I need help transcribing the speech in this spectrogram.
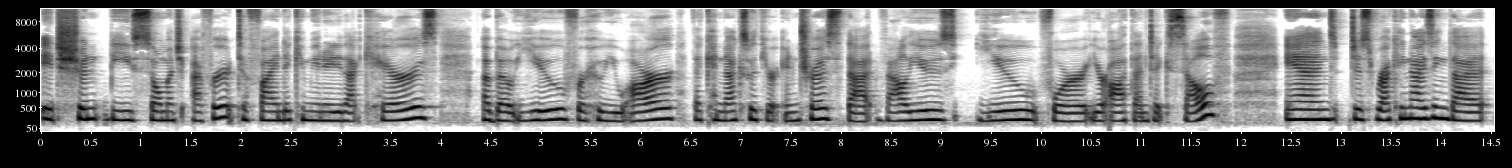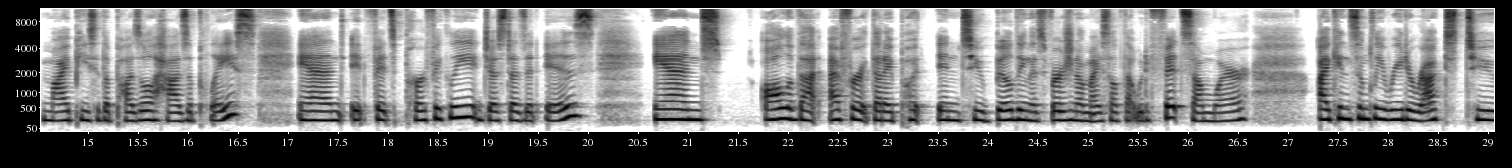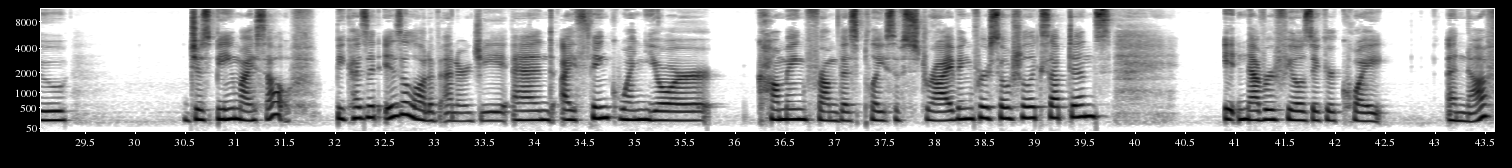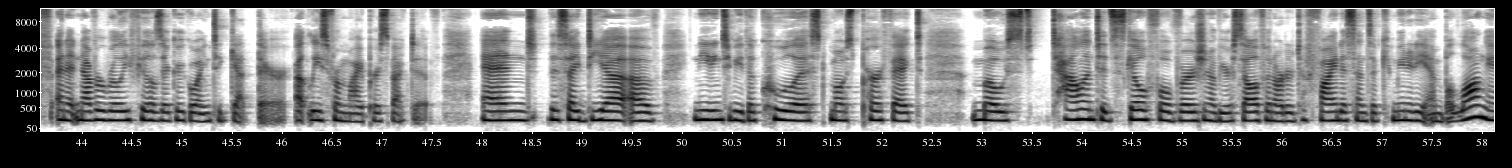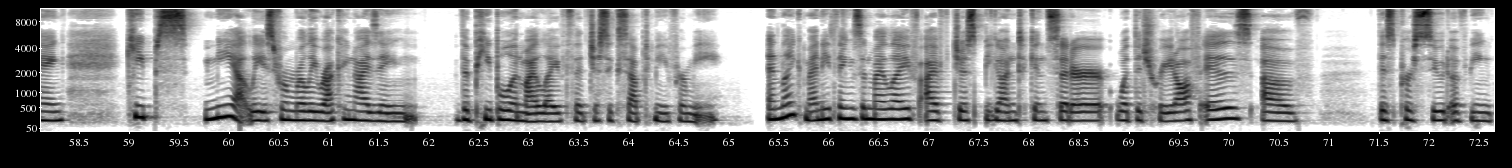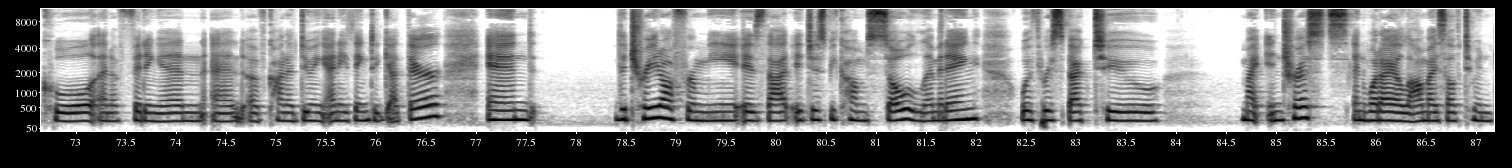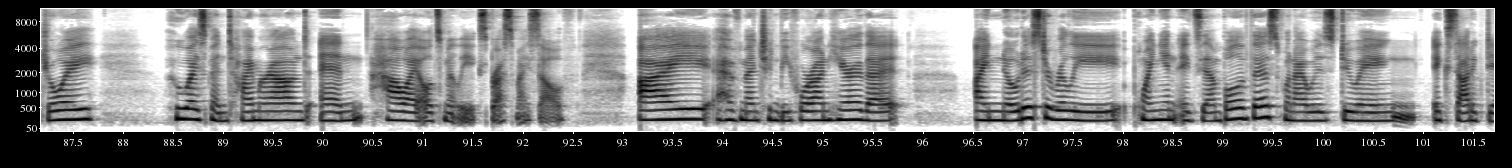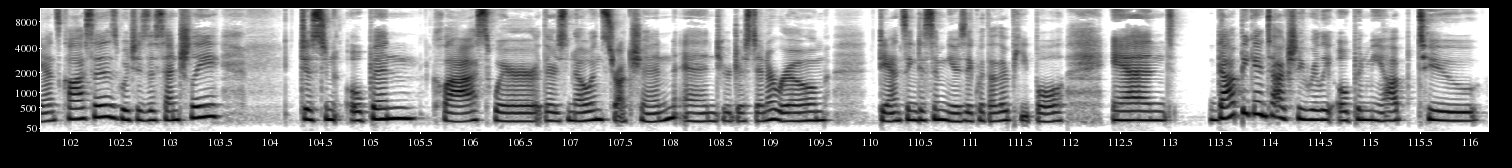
it shouldn't be so much effort to find a community that cares about you for who you are, that connects with your interests, that values you for your authentic self, and just recognizing that my piece of the puzzle has a place and it fits perfectly just as it is. And all of that effort that I put into building this version of myself that would fit somewhere, I can simply redirect to just being myself because it is a lot of energy. And I think when you're coming from this place of striving for social acceptance, it never feels like you're quite enough and it never really feels like you're going to get there, at least from my perspective. And this idea of needing to be the coolest, most perfect, most talented, skillful version of yourself in order to find a sense of community and belonging keeps me at least from really recognizing the people in my life that just accept me for me. And like many things in my life, I've just begun to consider what the trade off is of this pursuit of being cool and of fitting in and of kind of doing anything to get there. And the trade off for me is that it just becomes so limiting with respect to my interests and what I allow myself to enjoy who I spend time around, and how I ultimately express myself. I have mentioned before on here that I noticed a really poignant example of this when I was doing ecstatic dance classes, which is essentially just an open class where there's no instruction and you're just in a room dancing to some music with other people. And that began to actually really open me up to,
